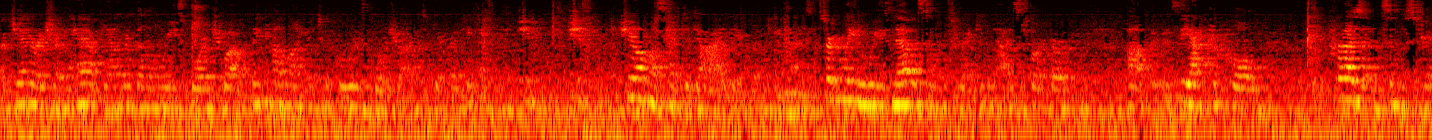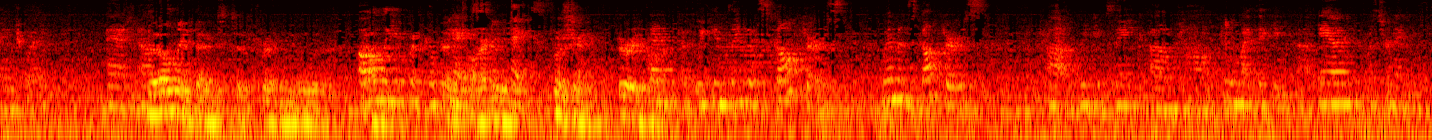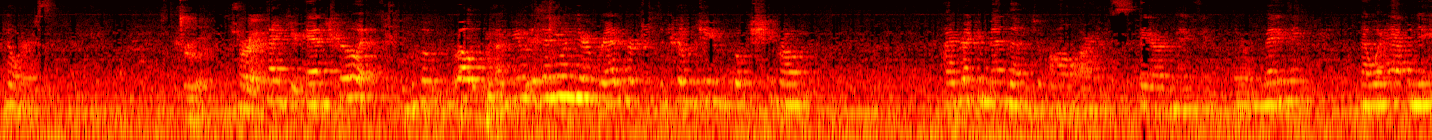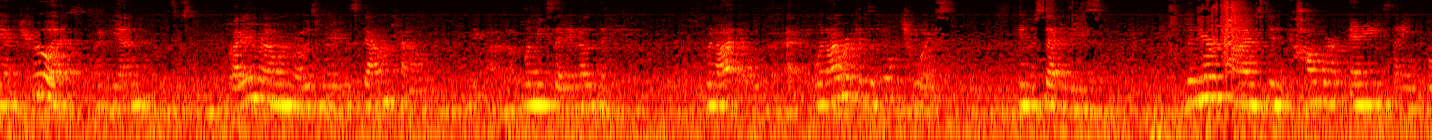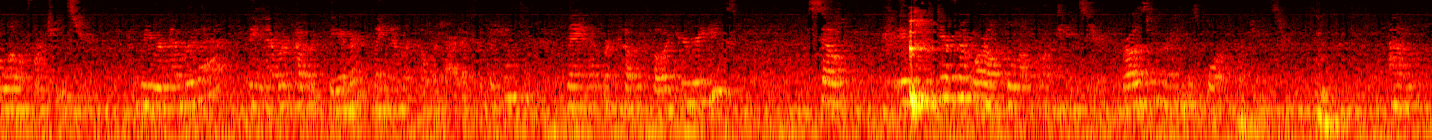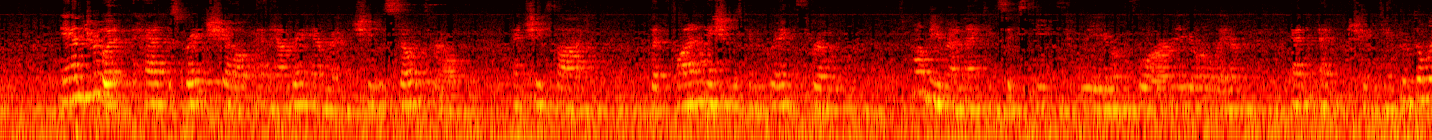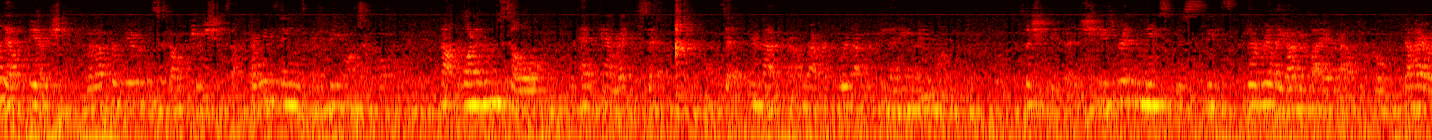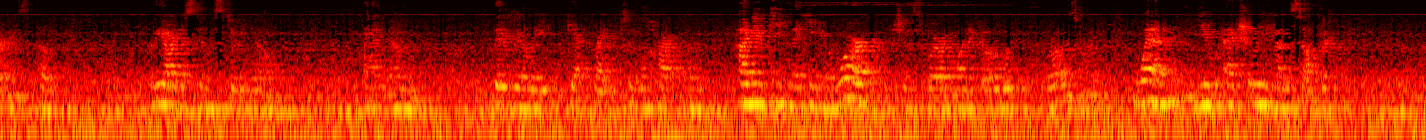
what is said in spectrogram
a generation and a half younger than Louise Bourgeois. Think how long it took Louise Bourgeois to get recognized. She, she, she almost had to die to get recognized. Certainly Louise Nevelson was recognized for her, uh, theatrical presence in a strange way. And, um, But only thanks to Fred Mueller. Only for- And okay, Arnie okay. pushing very hard. And if we can think of sculptors, women sculptors, uh, we could think of, uh, who am I thinking, uh, Anne, what's her name, Pillars. True. Thank you, Anne Truitt, who wrote, have you, has anyone here read her, the trilogy of books she wrote? I recommend them to all artists, they are amazing, amazing. Now, what happened to Anne Truitt, again, right around when Rosemarie was downtown. Uh, Let me say another thing, when I, when I worked at the Village Voice in the seventies, the New York Times didn't cover anything below Fourteenth Street. We remember that. They never covered theater, they never covered art exhibitions, they never covered poetry readings. So it was a different world below 14th Street. Rosemarie was born 14th Anne Truitt had this great show at Harry Emmerich. She was so thrilled, and she thought that finally she was going to break through. Probably around 1963 or 4, or maybe a little later. And, and she came from Philadelphia. She put up her beautiful sculpture. She thought everything was going to be wonderful. Not one of them sold. And Emmerich said, said, "You're not, I'm not, we're not representing you anymore." So she did that. She's written these, these, these, they're really autobiographical diaries of the artist in the studio. And, um, they really get right to the heart of how do you keep making your work, which is where I want to go with Rosemarie, when you actually have suffered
